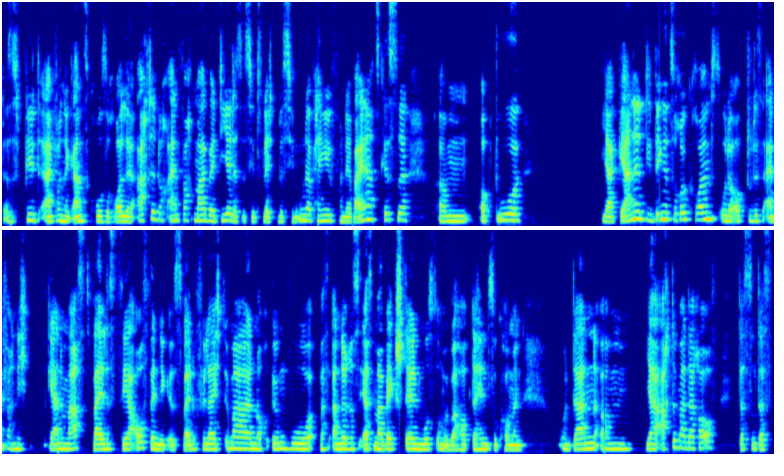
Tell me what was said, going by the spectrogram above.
Das spielt einfach eine ganz große Rolle. Achte doch einfach mal bei dir, das ist jetzt vielleicht ein bisschen unabhängig von der Weihnachtskiste, ähm, ob du ja gerne die Dinge zurückräumst oder ob du das einfach nicht gerne machst, weil es sehr aufwendig ist, weil du vielleicht immer noch irgendwo was anderes erstmal wegstellen musst, um überhaupt dahin zu kommen. Und dann, ähm, ja, achte mal darauf, dass du das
